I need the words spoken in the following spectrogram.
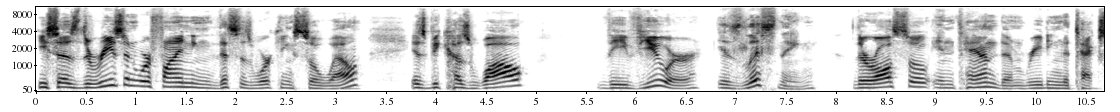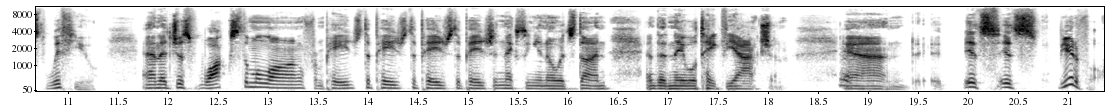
He says the reason we're finding this is working so well is because while the viewer is listening, they're also in tandem reading the text with you. And it just walks them along from page to page to page to page. And next thing you know, it's done. And then they will take the action. Hmm. And it's, it's beautiful.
